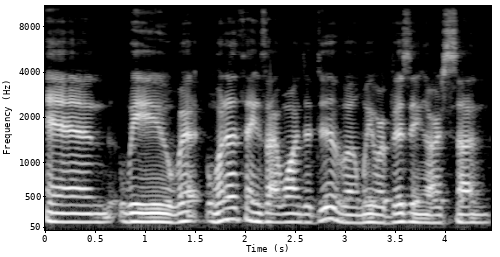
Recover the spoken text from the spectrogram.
And we went, one of the things I wanted to do when we were visiting our son,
